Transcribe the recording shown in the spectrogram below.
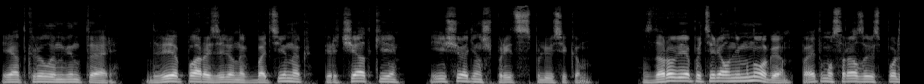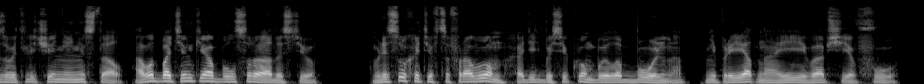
и открыл инвентарь. Две пары зеленых ботинок, перчатки и еще один шприц с плюсиком. Здоровья я потерял немного, поэтому сразу использовать лечение не стал, а вот ботинки обул с радостью. В лесу, хоть и в цифровом, ходить босиком было больно, неприятно и вообще фу.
